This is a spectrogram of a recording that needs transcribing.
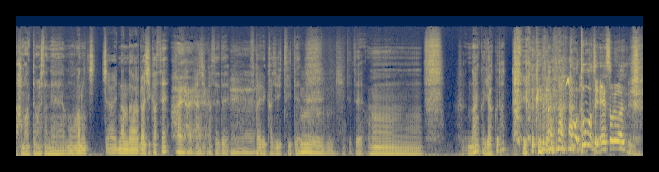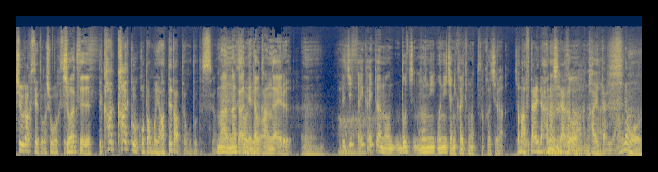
ハマってましたね。もうあのちっちゃい、なんだ、ラジカセ？はいはいはいラジカセで、へー二人でかじりついて。聞いてて、うーん、なんか役立った？役立ったでも当時、え、それは中学生とか小学生？小学生です。で、か、書くことはもうやってたってことですよね。まあなんかネタを考える。うん。で、実際書いたの、どっち、おにお兄ちゃんに書いてもらったのかしら。まあ二人で話しながら書いたり、あでも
